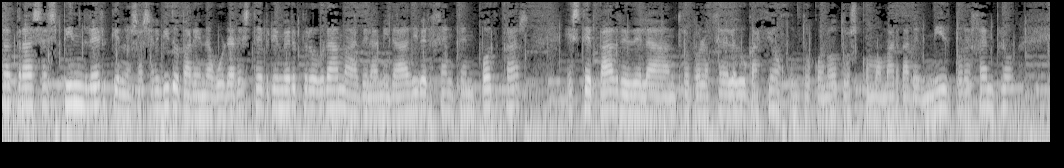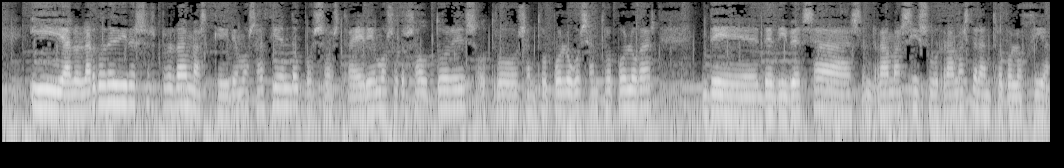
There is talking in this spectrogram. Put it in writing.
Dejamos atrás Spindler, que nos ha servido para inaugurar este primer programa de la mirada divergente en podcast, este padre de la antropología de la educación, junto con otros como Margaret Mead, por ejemplo. Y a lo largo de diversos programas que iremos haciendo, pues os traeremos otros autores, otros antropólogos y antropólogas de, de diversas ramas y subramas de la antropología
